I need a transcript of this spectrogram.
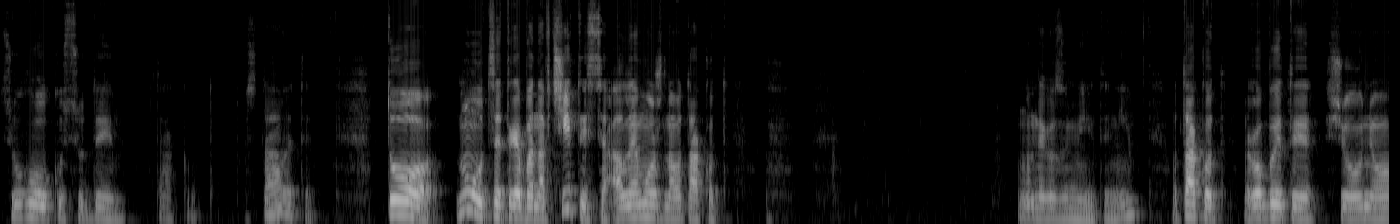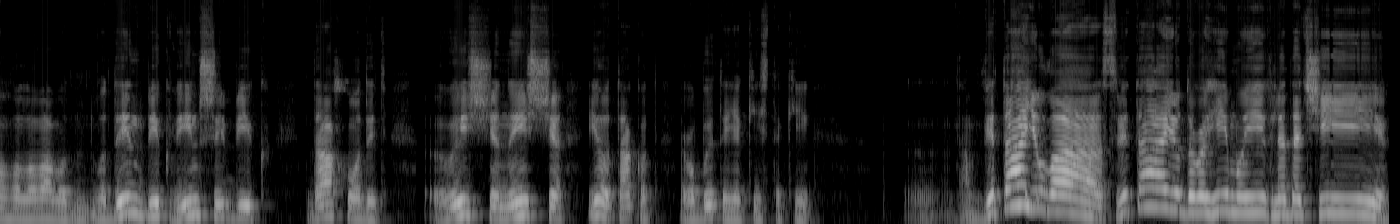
цю голку сюди так от поставити, то, ну, це треба навчитися, але можна отак от. Ви не розумієте, ні? Отак от робити, що у нього голова в один бік, в інший бік, да, ходить вище, нижче, і отак от робити якісь такі. е, Там, вітаю вас! Вітаю, дорогі мої глядачі!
